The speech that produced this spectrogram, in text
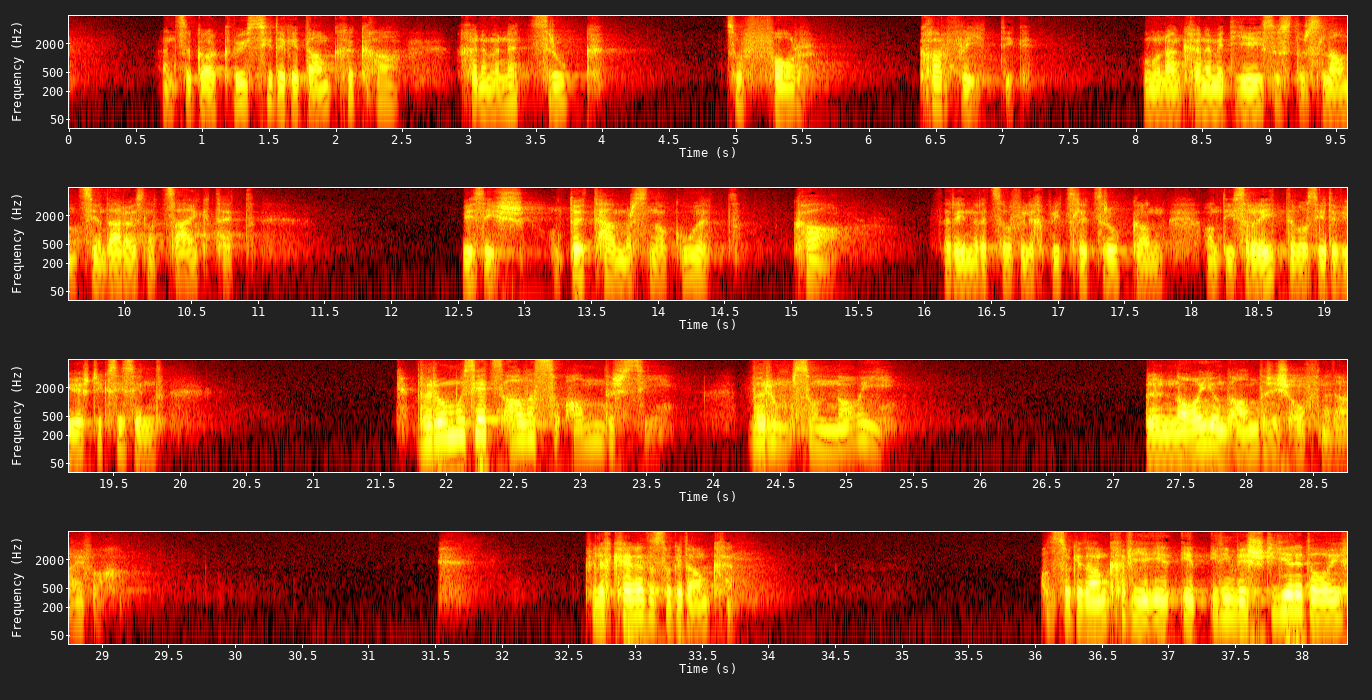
haben sogar gewisse den Gedanken gehabt, können wir nicht zurück zu vor Karfreitag, wo wir dann mit Jesus durchs Land ziehen und er uns noch gezeigt hat, wie es ist. Und dort haben wir es noch gut gehabt. Das erinnert so vielleicht ein bisschen zurück an, an die Israeliten, wo sie in der Wüste sind. Warum muss jetzt alles so anders sein? Warum so neu? Weil neu und anders ist oft nicht einfach. Vielleicht kennen das so Gedanken. Oder so Gedanken wie, ihr, ihr, investiert euch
